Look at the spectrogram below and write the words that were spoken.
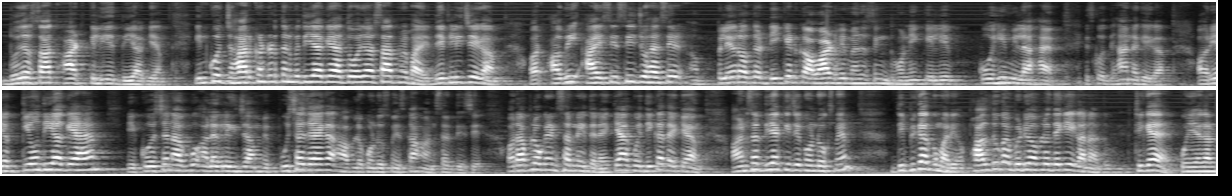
2007-8 के लिए दिया गया। इनको झारखंड रत्न में दिया गया 2007 में भाई, देख लीजिएगा। और अभी आईसीसी जो है से प्लेयर ऑफ़ द डिकेट का अवार्ड भी महेंद्र सिंह धोनी के लिए को ही मिला है। इसको ध्यान रखिएगा। और यह क्यों दिया गया है? ये क्वेश्चन आपको अलग अलग एग्ज़ाम में पूछा जाएगा। आप लोग कॉन्डोक्स में इसका आंसर दीजिए। और आप लोग आंसर नहीं दे रहे हैं। क्या, कोई दिक्कत है क्या? आंसर दिया कीजिए कॉन्डोक्स में। दीपिका कुमारी, फालतू का वीडियो आप लोग देखिएगा ना। तो ठीक है? कोई अगर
